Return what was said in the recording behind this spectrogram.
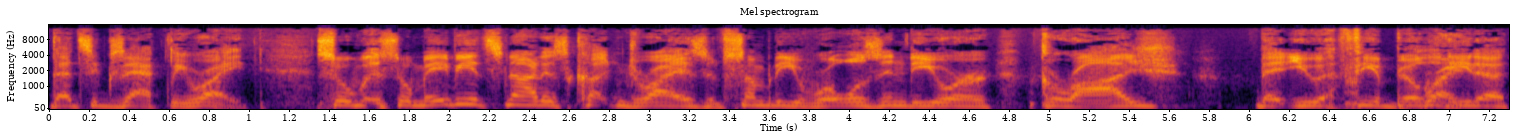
That's exactly right. So so maybe it's not as cut and dry as if somebody rolls into your garage that you have the ability to,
